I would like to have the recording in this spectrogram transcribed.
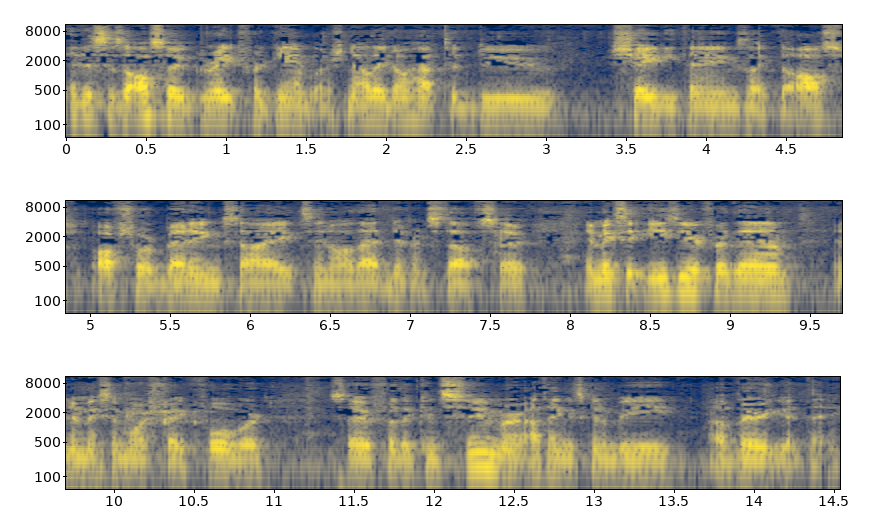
and this is also great for gamblers. Now they don't have to do shady things like the off- offshore betting sites and all that different stuff. So it makes it easier for them and it makes it more straightforward. So for the consumer, I think it's going to be a very good thing.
